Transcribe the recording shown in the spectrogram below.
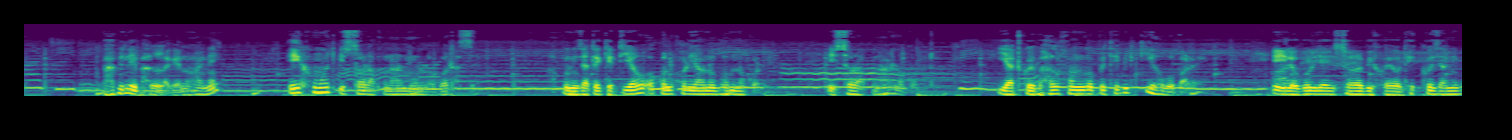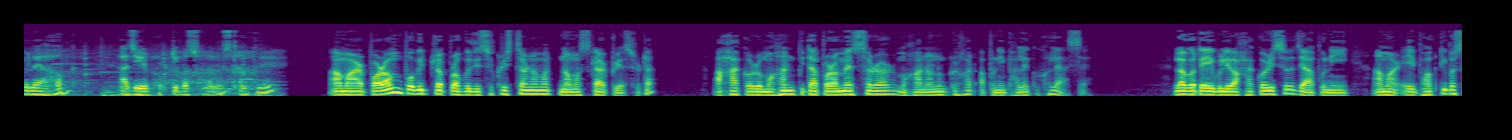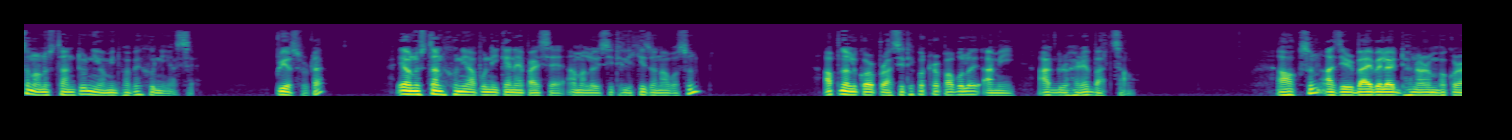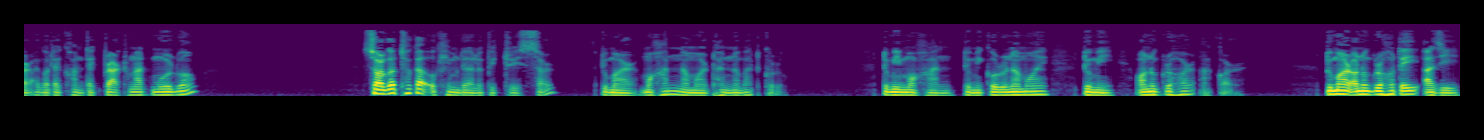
ভাবিলেই ভাল লাগে নহয়নে এই সময়ত ঈশ্বৰ আপোনাৰ মোৰ লগত আছে। আপুনি যাতে কেতিয়াও অকলশৰীয়া অনুভৱ নকৰে। ঈশ্বৰ আপোনাৰ লগত। ইয়াতকৈ ভাল সংগ পৃথিৱীত কি হ'ব পাৰে? এই লগৰীয়া ঈশ্বৰৰ বিষয়ে অধিককৈ জানিবলৈ আহক আজিৰ ভক্তিবচন অনুষ্ঠানসমূহ আমাৰ পৰম পবিত্ৰ প্ৰভু যীশুখ্ৰীষ্টৰ নামত নমস্কাৰ প্ৰিয় শ্ৰোতা। আশা কৰো মহান পিতা পৰমেশ্বৰৰ মহান অনুগ্ৰহত আপুনি ভালে কুশলে আছে। লগতে এই বুলিও আশা কৰিছো যে আপুনি আমাৰ এই ভক্তিবচন অনুষ্ঠানটো নিয়মিতভাৱে শুনি আছে। প্ৰিয় শ্ৰোতা এই অনুষ্ঠান শুনি আপুনি কেনে পাইছে আমালৈ চিঠি লিখি জনাবচোন। আপোনালোকৰ পৰা চিঠি পত্ৰ পাবলৈ আমি আগ্ৰহেৰে বাট চাওঁ। আহকচোন আজিৰ বাইবেল অধ্যয়ন আৰম্ভ কৰাৰ আগতে খন্তেক প্ৰাৰ্থনাত মূৰ দুৱাওঁ। স্বৰ্গত থকা অসীম দয়ালু পিতৃ ঈশ্বৰ তোমাৰ মহান নামৰ ধন্যবাদ কৰো। তুমি মহান তুমি কৰুণাময় তুমি অনুগ্ৰহৰ আকৰ। তোমাৰ অনুগ্ৰহতেই আজি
